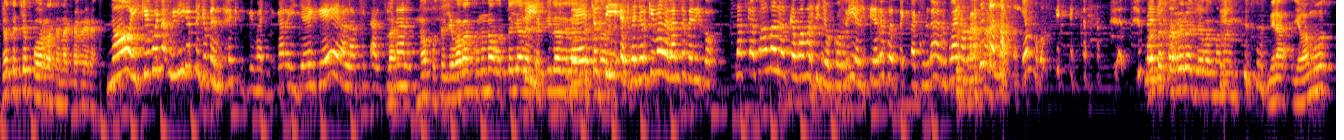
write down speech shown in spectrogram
Yo te eché porras en la carrera. no, y qué buena, fíjate, yo pensé que iba a llegar y llegué a la fi- al La- final. no, pues te llevaban con una botella Sí, de tequila delante. De hecho, sí, el señor que iba adelante me dijo, las caguamas, las caguamas, y yo corrí, el cierre fue espectacular. Bueno, no hice tan mal tiempo, sí. ¿Cuántas dijo, carreras llevas, Manuel? Mira, llevamos,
